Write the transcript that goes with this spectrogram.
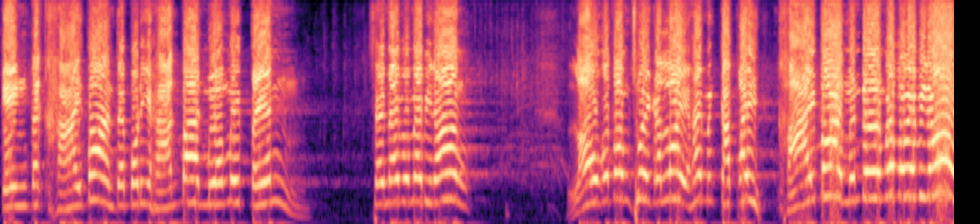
เก่งแต่ขายบ้านแต่บริหารบ้านเมืองไม่เป็น ใช่ไหมพ่อแม่พี่น้อง เราก็ต้องช่วยกันไล่ให้มันกลับไปขายบ้านเหมือนเดิมครับพ่อแม่พี่น้อง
